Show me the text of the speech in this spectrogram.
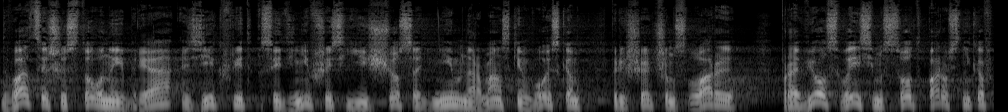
26 ноября Зигфрид, соединившись еще с одним нормандским войском, пришедшим с Луары, провел свои 700 парусников,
